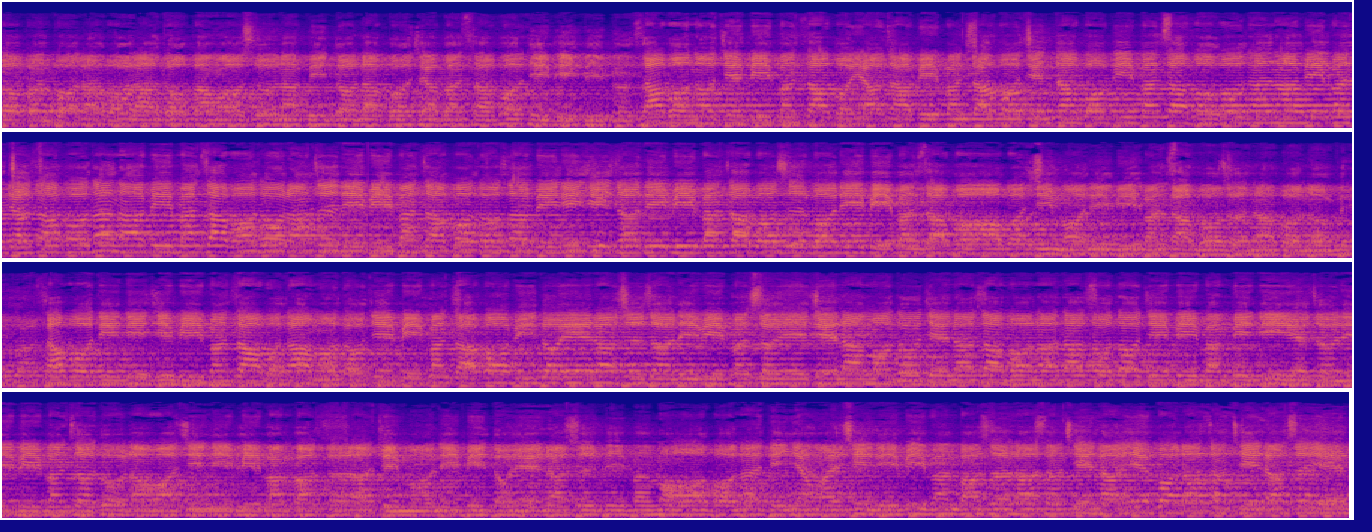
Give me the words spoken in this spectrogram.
多班波那波那多班我苏那宾多那波迦班萨婆提毗毗班萨婆那揭毗班萨婆妖扎毗班萨婆见达波毗班萨婆波达那毗班迦萨婆达那毗班萨婆多朗智利毗班萨婆多舍毗利悉舍利毗班萨婆斯婆利毗班萨婆阿婆悉摩利毗班萨婆舍那婆罗毗班萨婆提提悉毗班萨婆达摩多揭毗班萨婆毗多耶那斯舍利毗班舍耶揭那摩多揭那萨婆那达娑多揭毗班毗提耶舍利毗班舍多那瓦悉尼毗班巴舍那居摩利毗多耶那斯毗班摩婆那提央爱悉尼毗班巴舍那上切那耶波那上切那舍耶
